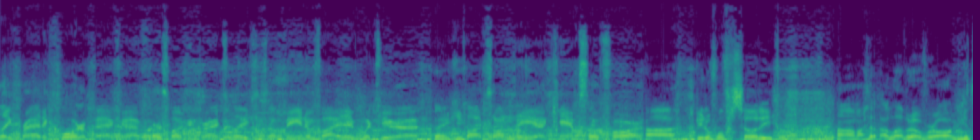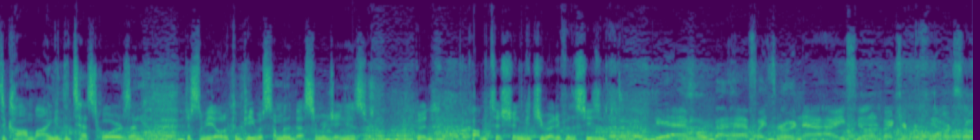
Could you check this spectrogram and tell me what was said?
at a quarterback. Uh, first of all, congratulations on being invited. What's your uh, Thank you. thoughts on the uh, camp so far? Uh, beautiful facility. Um, I, I love it overall. You get the combine, get the test scores, and just to be able to compete with some of the best in Virginia is good competition. Get you ready for the season. yeah, and we're about halfway through it now. How are you feeling about your performance so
